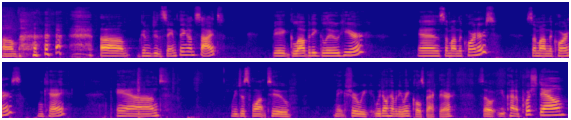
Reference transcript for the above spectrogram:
Um, um, I'm going to do the same thing on sides. Big globbity glue here and some on the corners, some on the corners. Okay. And we just want to make sure we, we don't have any wrinkles back there. So you kind of push down,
